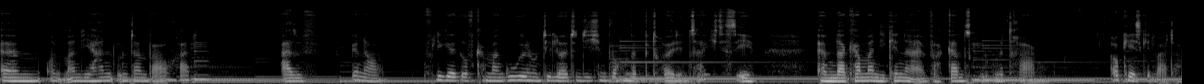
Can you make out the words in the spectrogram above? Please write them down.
ähm, und man die Hand unterm Bauch hat. Also genau, Fliegergriff kann man googeln und die Leute, die ich im Wochenbett betreue, denen zeige ich das eh. Ähm, da kann man die Kinder einfach ganz gut mittragen. Okay, es geht weiter.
